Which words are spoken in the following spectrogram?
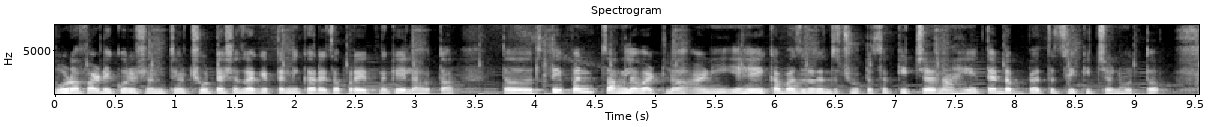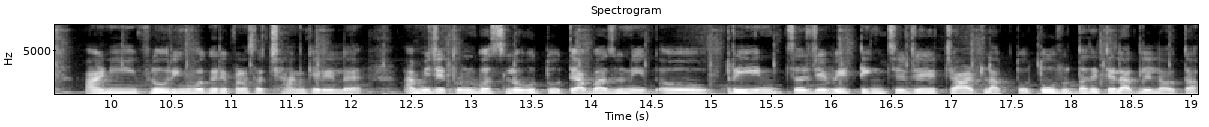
थोडाफार डेकोरेशन त्या छोट्याशा जागेत त्यांनी करायचा प्रयत्न केला होता. तर ते पण चांगलं वाटलं आणि हे एका बाजूला त्यांचं छोटंसं किचन आहे. त्या डब्यातच हे किचन होतं. आणि फ्लोरिंग वगैरे पण असं छान केलेलं आहे. आम्ही जिथून बसलो होतो त्या बाजूनी ट्रेनचं जे वेटिंगचे जे चार्ट लागतो तो सुद्धा तिथे लागलेला होता.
